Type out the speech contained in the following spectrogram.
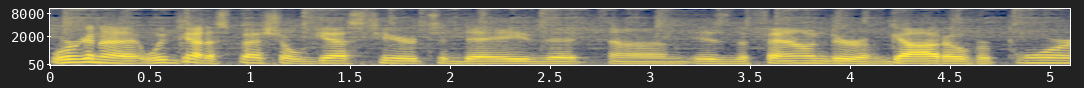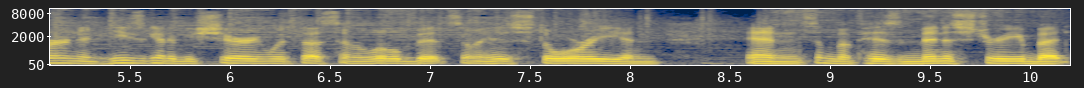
we're gonna we've got a special guest here today that um, is the founder of God Over Porn, and he's going to be sharing with us in a little bit some of his story and and some of his ministry. But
